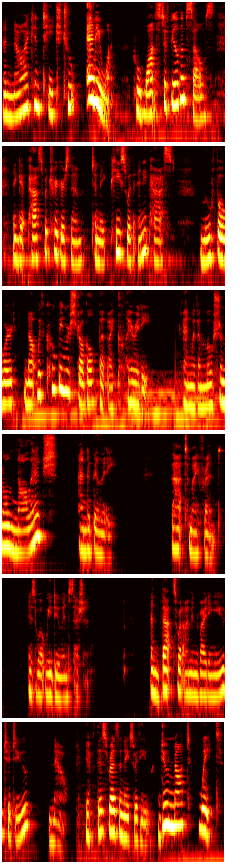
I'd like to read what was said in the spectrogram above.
And now I can teach to anyone who wants to feel themselves and get past what triggers them to make peace with any past, move forward, not with coping or struggle, but by clarity and with emotional knowledge and ability. That, my friend, is what we do in session. And that's what I'm inviting you to do now. If this resonates with you, do not wait.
